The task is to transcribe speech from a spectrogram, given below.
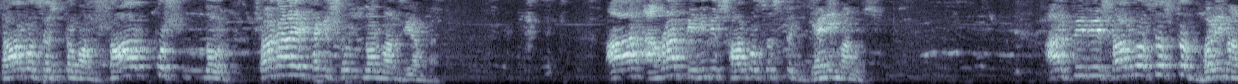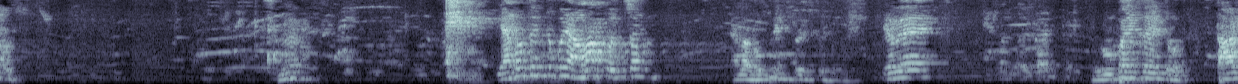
সর্বশ্রেষ্ঠ মানুষ সর্ব সুন্দর থেকে সুন্দর আমরা। আর আমরা পৃথিবীর সর্বশ্রেষ্ঠ জ্ঞানী মানুষ। আর পৃথিবীর সর্বশ্রেষ্ঠ ধনী মানুষ। এতদিন তো আলাপ করছেন এলা রূপান্তরিত হলো। কীভাবে রূপান্তরিত তার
